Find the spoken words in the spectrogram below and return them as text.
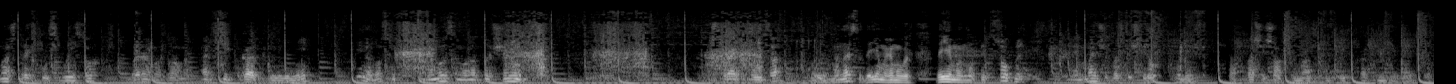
Наш трикус висох. Беремо з вами антикадміні і наносимо, наносимо на товщину трикуса. Нанесли, даємо йому, даємо йому підсохнути менше 24 годин. Так, ваші шахти у нас антикадміні висох.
